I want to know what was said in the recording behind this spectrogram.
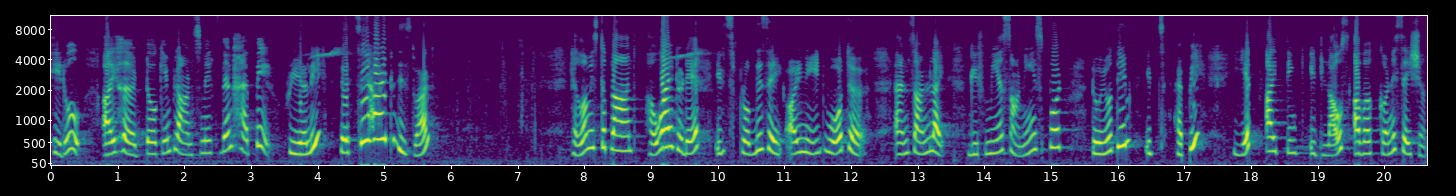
Hiru, I heard talking plants makes them happy. Really? Let's say hi to this one. Hello, Mr. Plant. How are you today? It's probably saying I need water. And sunlight. Give me a sunny spot. Do you think it's happy? Yep, I think it loves our conversation.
